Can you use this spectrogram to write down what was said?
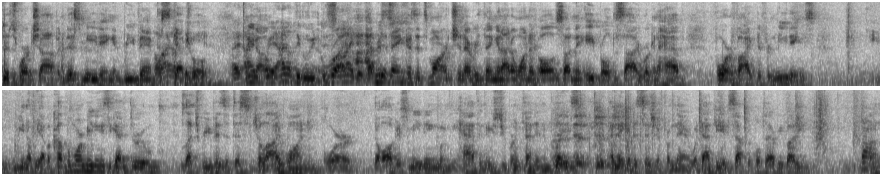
this workshop and this meeting and revamp oh, the Oh, I don't think- schedule. I- I You know, agree. I don't think we've right, decided. I- I'm I'm just just- saying, because it's March and everything, and I don't want to all of a sudden in April decide we're gonna have four or five different meetings. You know, we have a couple more meetings to get through. Let's revisit this July 1 or the August meeting when we have the new superintendent in place and make a decision from there. Would that be acceptable to everybody? On-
